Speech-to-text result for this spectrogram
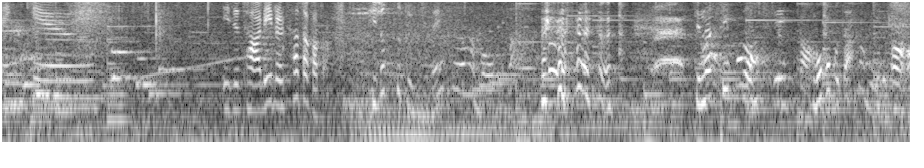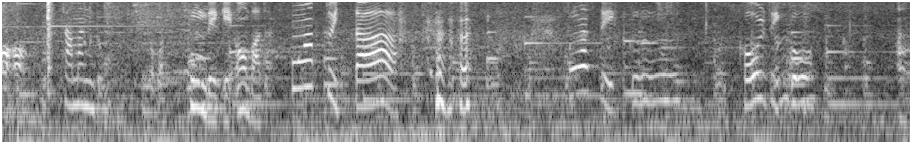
땡큐. 이제 자리를 찾아가자. 디저트도 있네? 하나 먹어보자. 지나칠 수 없지. 먹어보자. 어, 어, 어. 사만동. 이거 맞지? 공 4개. 어, 맞아. 홍합도 있다. 홍합도 있고, 거울도 있고. 아,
